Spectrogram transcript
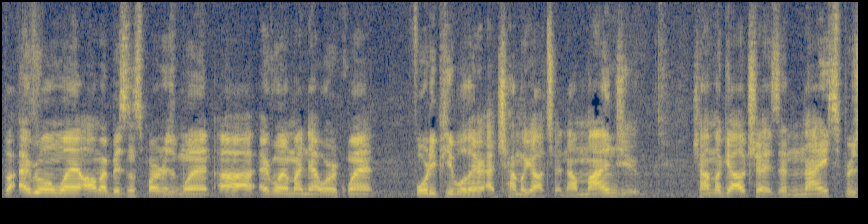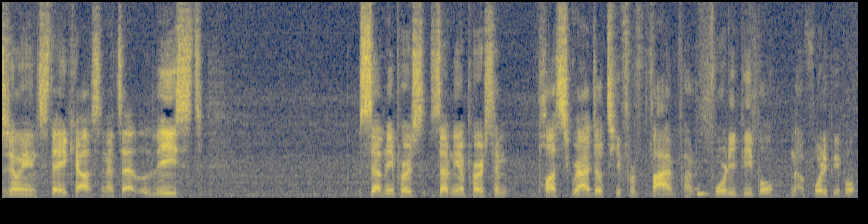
but everyone went. All my business partners went. Uh, everyone in my network went. 40 people there at Chama Gaucha. Now, mind you, Chama Gaucha is a nice Brazilian steakhouse, and it's at least 70 per 70 a person plus gratuity for 540 people. No, 40 people.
